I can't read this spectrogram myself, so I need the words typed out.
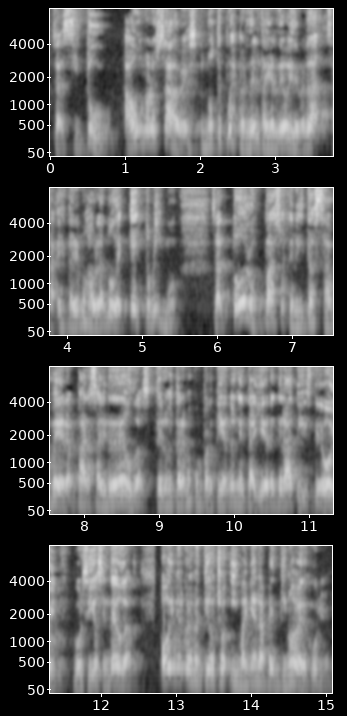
O sea, si tú aún no lo sabes, no te puedes perder el taller de hoy, de verdad. O sea, estaremos hablando de esto mismo. O sea, todos los pasos que necesitas saber para salir de deudas, te los estaremos compartiendo en el taller gratis de hoy, Bolsillo sin Deudas. Hoy miércoles 28 y mañana 29 de junio.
